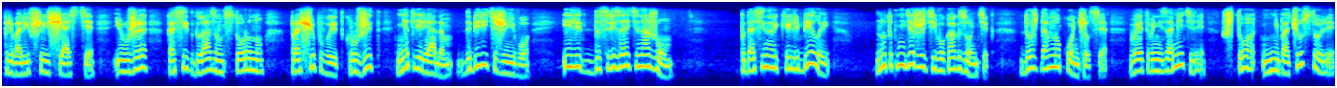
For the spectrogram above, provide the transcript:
привалившее счастье, и уже косит глазом в сторону, прощупывает, кружит, нет ли рядом, доберите же его, или досрезайте ножом. Подосиновик или белый? Ну так не держите его как зонтик. Дождь давно кончился. Вы этого не заметили? Что, не почувствовали?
